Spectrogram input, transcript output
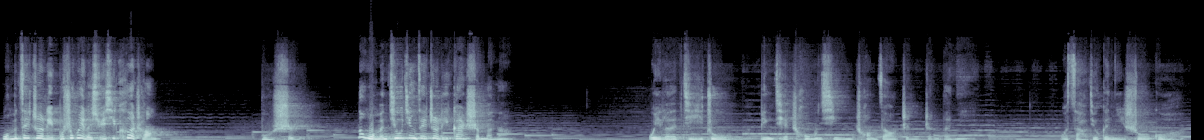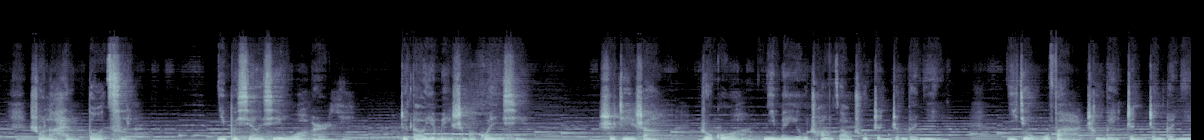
我们在这里不是为了学习课程，不是。那我们究竟在这里干什么呢？为了记住并且重新创造真正的你。我早就跟你说过，说了很多次了，你不相信我而已。这倒也没什么关系。实际上，如果你没有创造出真正的你，你就无法成为真正的你。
